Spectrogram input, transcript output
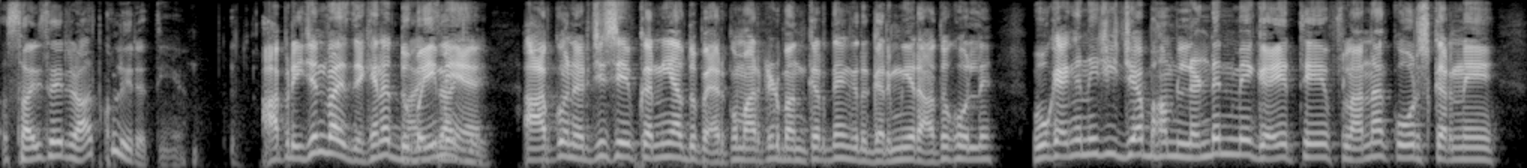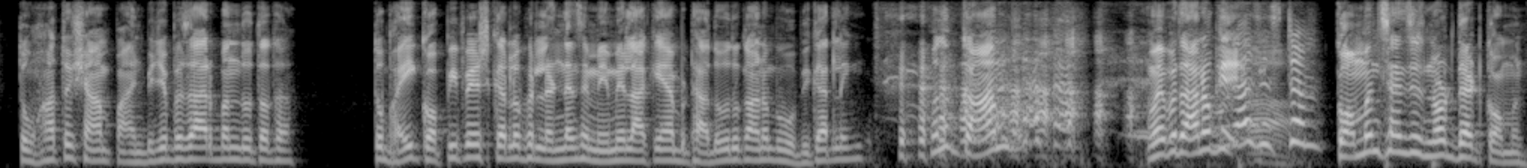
सारी सारी रात खुली रहती हैं। आप रीजन वाइज देखें ना दुबई में है। आपको एनर्जी सेव करनी है आप दोपहर को मार्केट बंद कर दें गर्मी है रातों खोल लें। वो कहेंगे नहीं जी जब हम लंदन में गए थे फलाना कोर्स करने तो वहाँ तो शाम पाँच बजे बाज़ार बंद होता था। तो भाई कॉपी पेस्ट कर लो फिर लंदन से मेमे ला के यहाँ बिठा दो दुकानों पे वो भी कर लेंगी। मतलब काम मैं बता रहा हूँ कि system common sense is not that common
